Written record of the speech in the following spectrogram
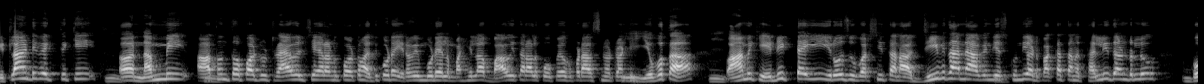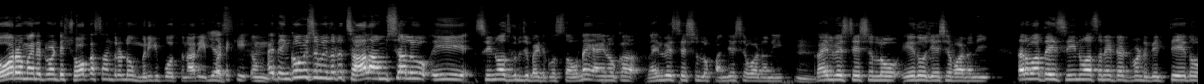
ఇట్లాంటి వ్యక్తికి నమ్మి అతనితో పాటు ట్రావెల్ చేయాలనుకోవటం అది కూడా ఇరవై మూడేళ్ళ మహిళ భావితరాలకు ఉపయోగపడాల్సినటువంటి. యువత. ఆమెకి ఎడిక్ట్ అయ్యి ఈ రోజు వర్షి తన జీవితాన్ని ఆగం చేసుకుంది. అటు పక్క తన తల్లిదండ్రులు ఘోరమైనటువంటి శోకసంద్రంలో మునిగిపోతున్నారు. ఇప్పటికీ అయితే ఇంకో విషయం ఏంటంటే చాలా అంశాలు ఈ శ్రీనివాస్ గురించి బయటకు వస్తా ఉన్నాయి. ఆయన ఒక రైల్వే స్టేషన్లో పనిచేసేవాడని రైల్వే స్టేషన్లో ఏదో చేసేవాడని తర్వాత ఈ శ్రీనివాస్ అనేటటువంటి వ్యక్తి ఏదో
